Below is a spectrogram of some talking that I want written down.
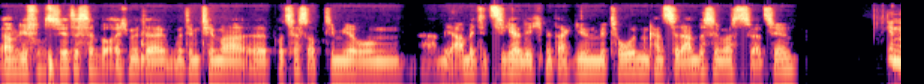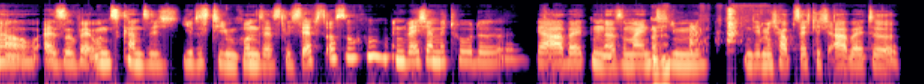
ähm, wie funktioniert es denn bei euch mit, der, mit dem Thema äh, Prozessoptimierung? Ähm, ihr arbeitet sicherlich mit agilen Methoden, kannst du da ein bisschen was zu erzählen? Genau, also bei uns kann sich jedes Team grundsätzlich selbst aussuchen, in welcher Methode wir arbeiten. Also mein mhm. Team, in dem ich hauptsächlich arbeite,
